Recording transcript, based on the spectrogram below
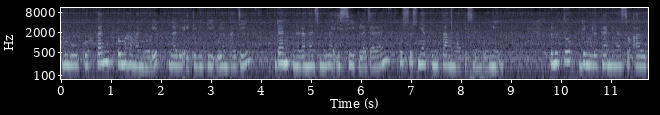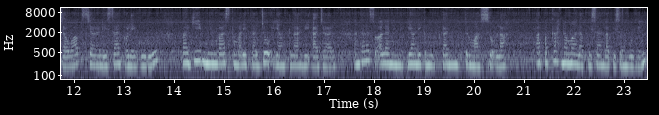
mengukuhkan pemahaman murid melalui aktiviti ulang kaji dan penerangan semula isi pelajaran khususnya tentang lapisan bumi. Penutup dimulakan dengan soal jawab secara lisan oleh guru bagi menyimbas kembali tajuk yang telah diajar. Antara soalan yang dikemukakan termasuklah apakah nama lapisan-lapisan bumi?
